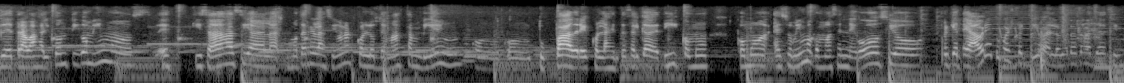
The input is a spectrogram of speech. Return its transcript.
de trabajar contigo mismo, es- quizás hacia la, cómo te relacionas con los demás también, con, con tus padres, con la gente cerca de ti, cómo, cómo eso mismo, cómo hacen negocio, porque te abre tu perspectiva, es lo que te trato de decir.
